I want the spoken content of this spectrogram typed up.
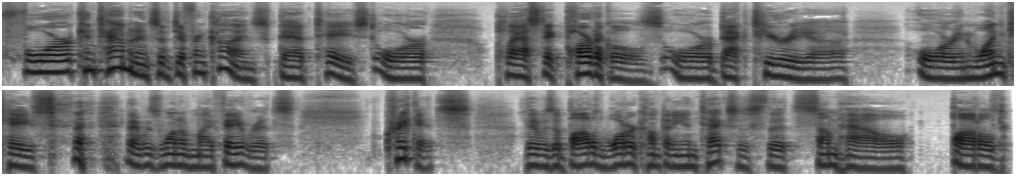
for contaminants of different kinds bad taste, or plastic particles, or bacteria or in one case, that was one of my favorites, crickets. There was a bottled water company in Texas that somehow bottled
